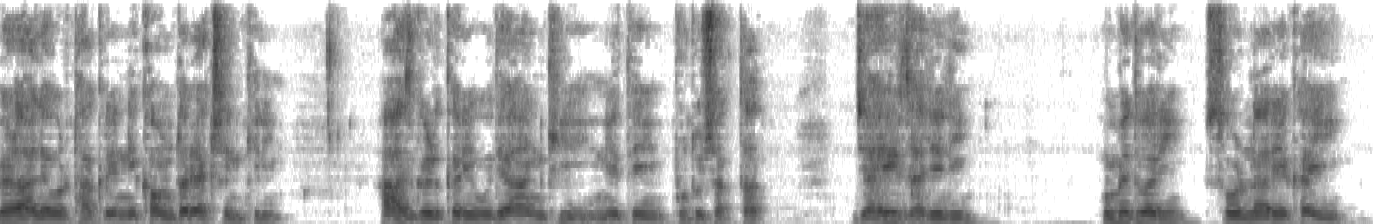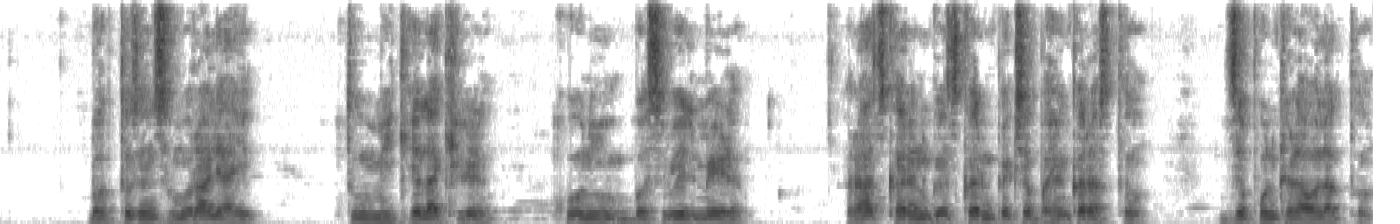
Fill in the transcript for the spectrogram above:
वेळ आल्यावर ठाकरेंनी काउंटर ॲक्शन केली. आज गडकरी उद्या आणखी नेते फुटू शकतात. जाहीर झालेली उमेदवारी सोडणारे काही भक्तजन समोर आले आहेत. तुम्ही केला खेळ कोणी बसवेल मेळ. राजकारण गजकारणपेक्षा भयंकर असतं. जपून खेळावं लागतं.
